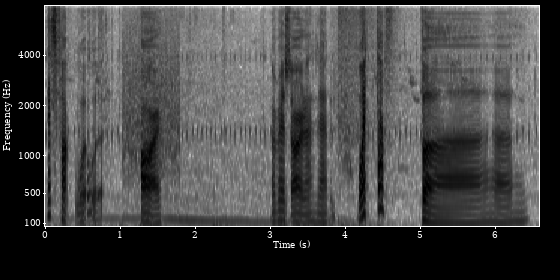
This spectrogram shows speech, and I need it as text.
That's fuck. What? What? R. I pressed R and nothing happened. What the fuck?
